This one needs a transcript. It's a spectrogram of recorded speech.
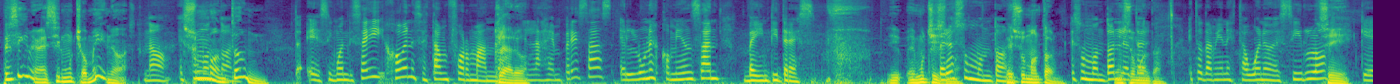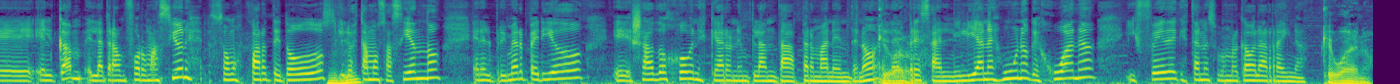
Pensé que me iba a decir mucho menos. No, es, Es un, un montón. montón. Eh, 56 jóvenes se están formando. Claro. En las empresas el lunes comienzan 23. Y Es muchísimo. Pero es un montón. Es un montón. Es un montón. Es un Esto- montón. Esto también está bueno decirlo, Sí. que el cam- la transformación es- somos parte todos y lo estamos haciendo. En el primer periodo eh, ya dos jóvenes quedaron en planta permanente, ¿no? Qué en la empresa. En Liliana es uno, que es Juana, y Fede, que está en el supermercado La Reina. Qué bueno.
